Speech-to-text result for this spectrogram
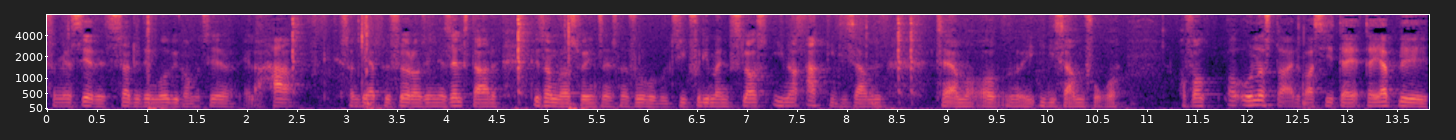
som jeg ser det, så er det den måde, vi kommer til at, eller har, som det er blevet ført også, inden jeg selv startede, det er sådan, vi også fører international fodboldpolitik, fordi man slås i nøjagtigt de samme termer og øh, i de samme forer. Og for at understrege det, bare sige, da, da jeg blev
